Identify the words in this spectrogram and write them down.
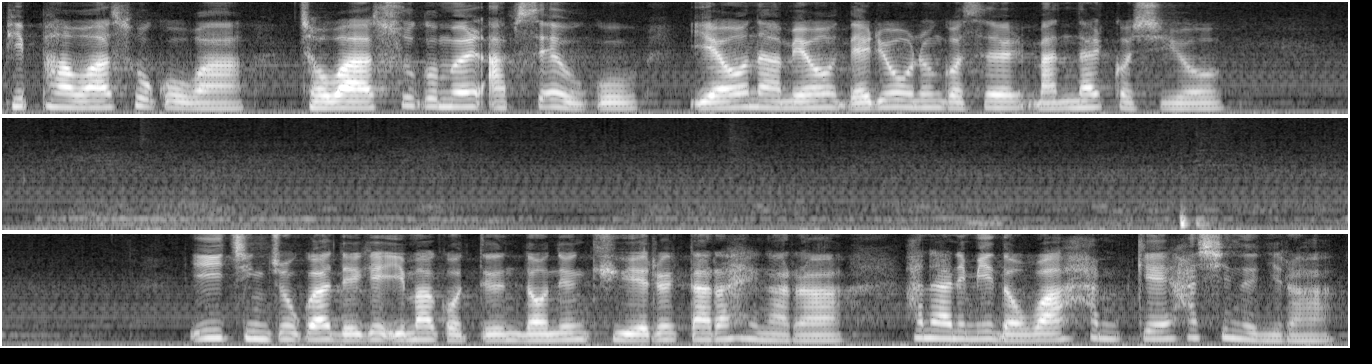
비파와 소고와 저와 수금을 앞세우고 예언하며 내려오는 것을 만날 것이요. 이 징조가 내게 임하거든 너는 기회를 따라 행하라. 하나님이 너와 함께 하시느니라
